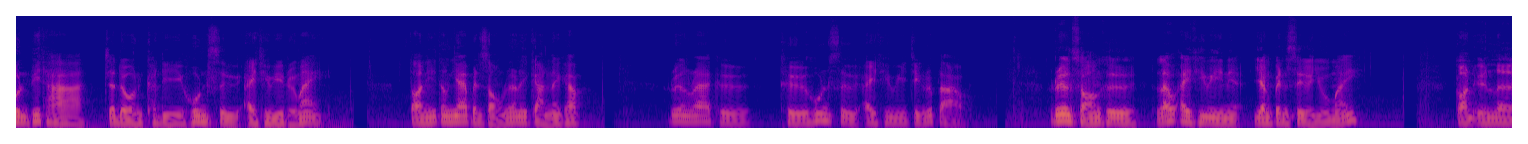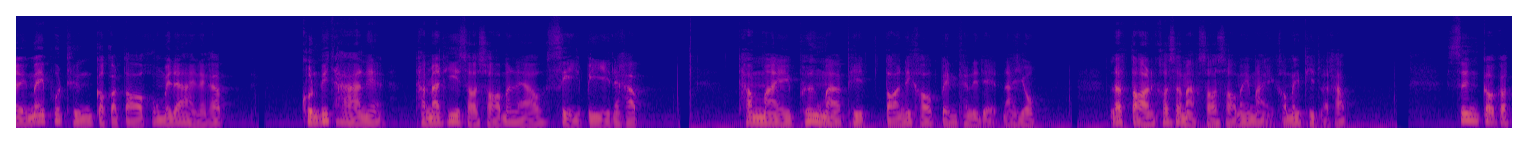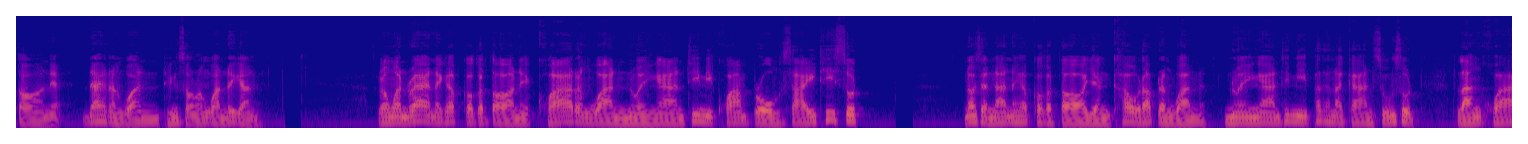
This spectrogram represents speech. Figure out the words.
คุณพิธาจะโดนคดีหุ้นสื่อไอทีวีหรือไม่ ตอนนี้ต้องแยกเป็น 2 เรื่องด้วยกันนะครับ เรื่องแรกคือ ถือหุ้นสื่อไอทีวีจริงหรือเปล่า เรื่อง 2 คือ แล้วไอทีวีเนี่ยยังเป็นสื่ออยู่ไหม ก่อนอื่นเลยไม่พูดถึงกกตคงไม่ได้นะครับ คุณพิธาเนี่ยทำหน้าที่สสมาแล้ว 4 ปีนะครับทำไมเพิ่งมาผิดตอนที่เขาเป็นคนดิเดตนายก แล้วตอนเขาสมัครสสใหม่ๆเขาไม่ผิดหรอครับ ซึ่งกกตเนี่ยได้รางวัลถึง 2 รางวัลด้วยกัน รางวัลแรกนะครับกกตเนี่ยคว้ารางวัลหน่วยงานที่มีความโปร่งใสที่สุด นอกจากนั้นนะครับกกตยังเข้ารับรางวัล หน่วยงานที่มีพัฒนาการสูงสุด หลังคว้า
